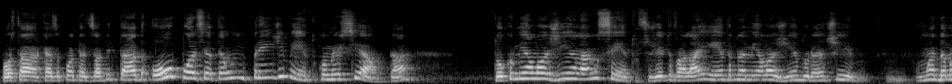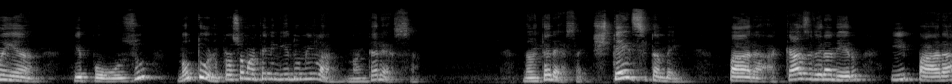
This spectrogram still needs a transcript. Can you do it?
Pode estar, a casa pode estar desabitada, ou pode ser até um empreendimento comercial, tá? Tô com minha lojinha lá no centro. O sujeito vai lá e entra na minha lojinha durante uma da manhã. Repouso noturno. Mas não tem ninguém dormindo lá. Não interessa. Não interessa. Estende-se também para a casa veraneiro e para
